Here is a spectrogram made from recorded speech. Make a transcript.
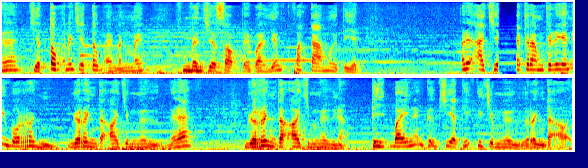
ណាជាទុកអានេះជាទុកឯមិនមែនមិនជាសក់ទេប៉ុន្តែយើងខ្វះការមើលទៀតអរិអាចជាក្រំគ្រានេះវារុញវារុញទៅឲ្យជំងឺណាវារុញទៅឲ្យជំងឺណាទី3ហ្នឹងគឺព្យាធិគឺជំងឺរុញទៅឲ្យ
